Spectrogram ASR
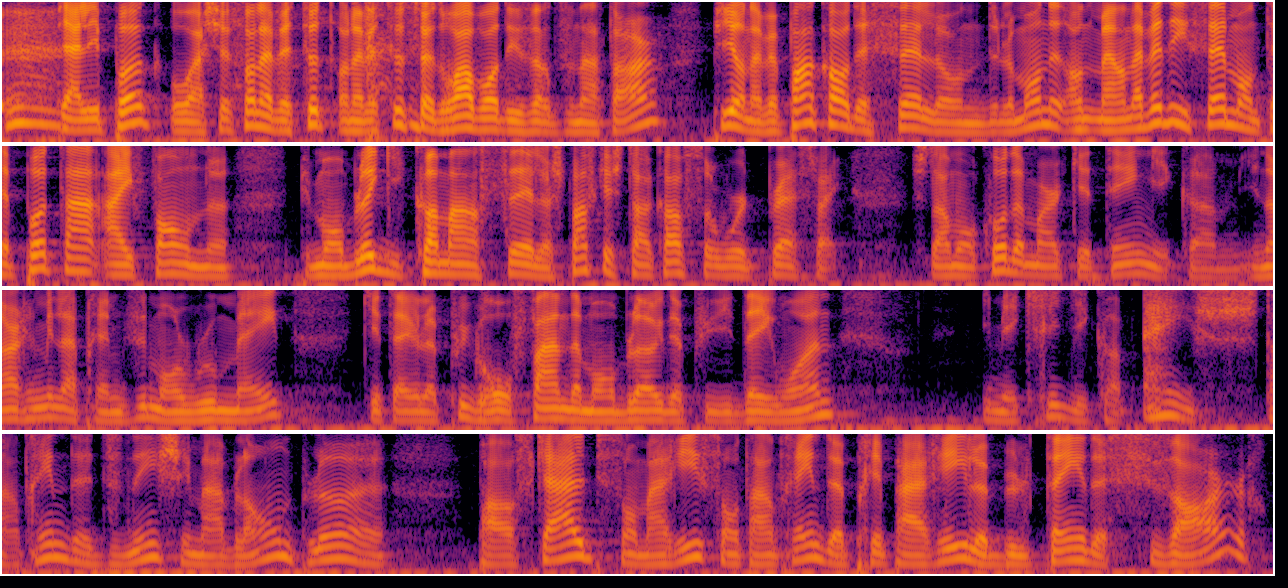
Puis à l'époque, au HSO, on avait, tout, on avait tous le droit d'avoir des ordinateurs. Puis on n'avait pas encore de sel. le monde, mais on avait des selles, mais on n'était pas tant iPhone. Puis mon blog, il commençait. Je pense que j'étais encore sur WordPress. Fait, j'étais dans mon cours de marketing. Et comme une heure et demie l'après-midi, mon roommate, qui était le plus gros fan de mon blog depuis day one, il m'écrit, il est comme Hey, je suis en train de dîner chez ma blonde. Puis là, euh, Pascal puis son mari sont en train de préparer le bulletin de 6 heures.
